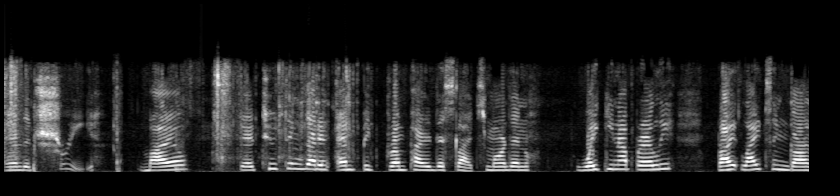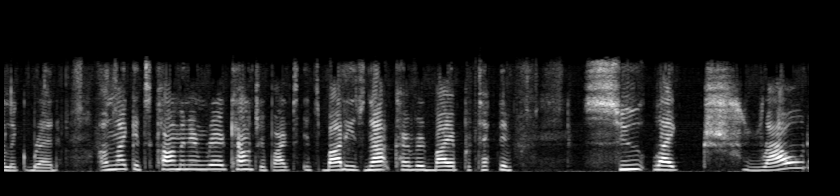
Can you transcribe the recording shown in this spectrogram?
And a tree. Bio. There are two things that an epic Grumpyre dislikes more than waking up early, bright lights, and garlic bread. Unlike its common and rare counterparts, its body is not covered by a protective suit-like shroud.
